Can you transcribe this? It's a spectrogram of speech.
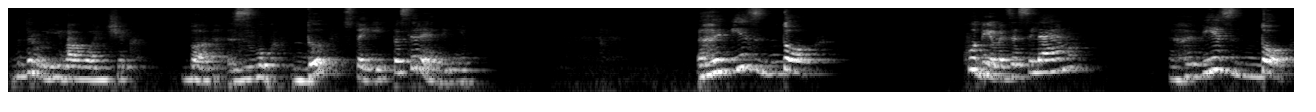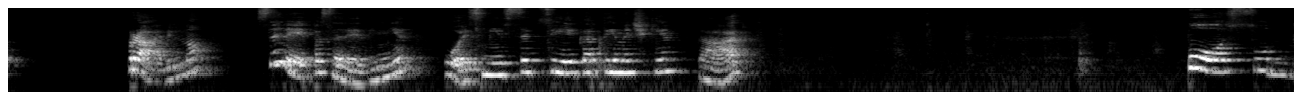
в другий вагончик, бо звук Д стоїть посередині. Гвіздок. Куди ми заселяємо? Гвіздок. Правильно. Серед, посередині. Ось місце цієї картиночки. Так. Посуд.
